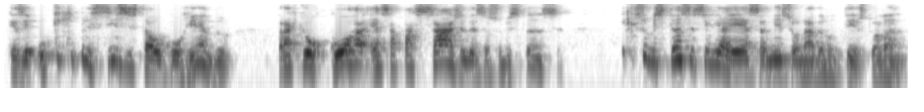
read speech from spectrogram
Quer dizer, o que, que precisa estar ocorrendo para que ocorra essa passagem dessa substância? E que substância seria essa mencionada no texto, Alain?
